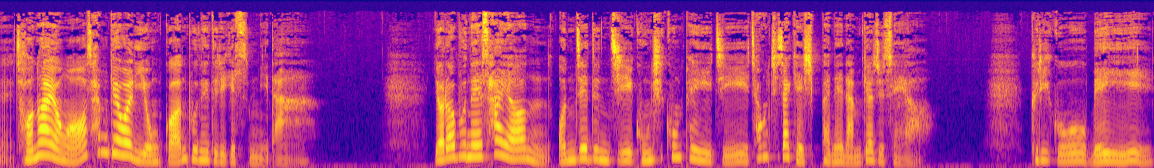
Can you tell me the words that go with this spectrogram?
예, 전화 영어 3개월 이용권 보내드리겠습니다. 여러분의 사연 언제든지 공식 홈페이지 청취자 게시판에 남겨주세요. 그리고 매일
